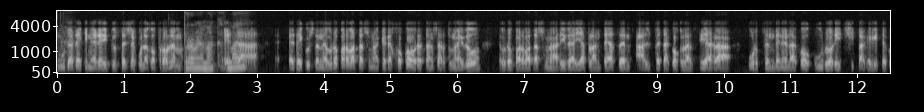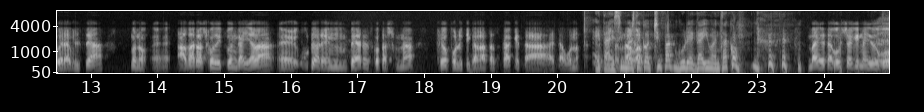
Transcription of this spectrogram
urarekin ere dituzte sekulako problema. problemak, bai. Eta, ikusten da, Europar batasunak ere joko horretan sartu nahi du, Europar batasuna ari daia planteatzen alpetako glaziara urtzen denerako ur hori txipak egiteko erabiltzea. Bueno, eh, adar asko dituen gaia da, eh, uraren beharrezkotasuna, geopolitika gatazkak, eta, eta bueno. Eta ezinbesteko txipak gure gaiuentzako. Ba, bai, eta guz egin nahi dugu,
